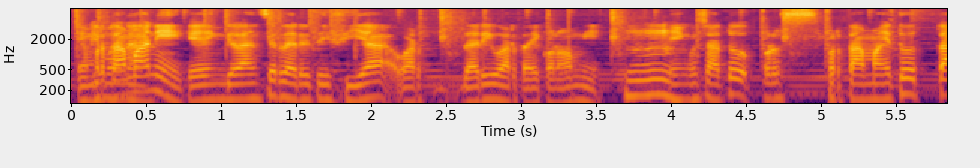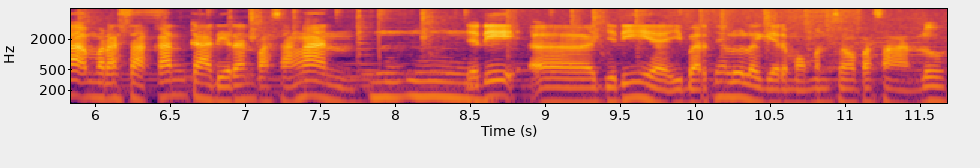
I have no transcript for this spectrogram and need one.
Yang Gimana? pertama nih, kayak yang dilansir dari Tvia war- dari Warta Ekonomi. Hmm. Yang satu pers- pertama itu tak merasakan kehadiran pasangan. Hmm. Jadi eh, jadi ya ibaratnya lu lagi ada momen sama pasangan lu.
